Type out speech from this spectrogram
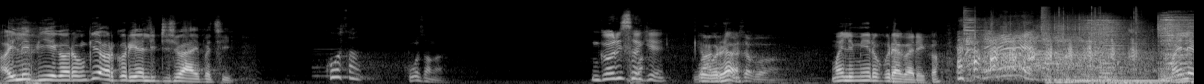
अहिले बिहे गरौँ कि अर्को रियालिटी सो आएपछि? कोसँग? कोसँग? गरिसके। मैले मेरो कुरा गरेको। मैले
